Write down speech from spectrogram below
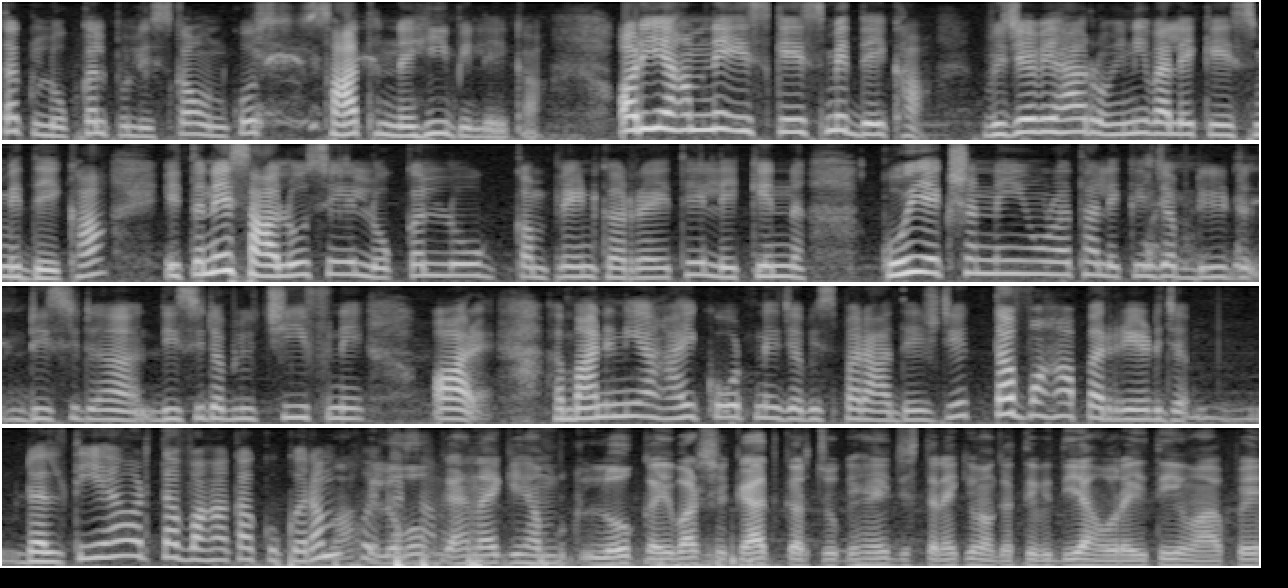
तक लोकल पुलिस का उनको साथ नहीं मिलेगा। और ये हमने इस केस में देखा विजय विहार रोहिणी वाले केस में देखा। इतने सालों से लोकल लोग कंप्लेंट कर रहे थे लेकिन कोई एक्शन नहीं हो रहा था लेकिन जब D D C W chief ने और माननीय हाई कोर्ट ने जब इस पर आदेश दिए तब वहाँ पर रेड डलती है और तब वहाँ का कुकरम लोगों का कहना है कि हम लोग कई बार शिकायत कर चुके हैं जिस तरह की वहाँ गतिविधियाँ हो रही थी वहाँ पे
